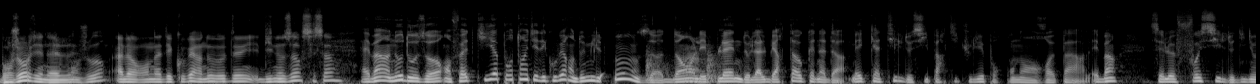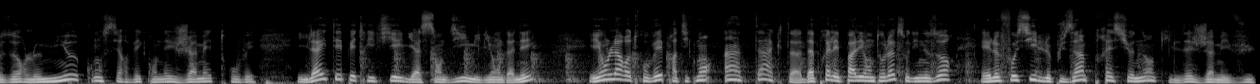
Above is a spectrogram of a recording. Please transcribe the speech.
Bonjour Lionel. Bonjour. Alors, on a découvert un nouveau dinosaure, c'est ça? Eh bien, un odosaure, en fait, qui a pourtant été découvert en 2011 dans les plaines de l'Alberta au Canada. Mais qu'a-t-il de si particulier pour qu'on en reparle? Eh bien, c'est le fossile de dinosaure le mieux conservé qu'on ait jamais trouvé. Il a été pétrifié il y a 110 millions d'années et on l'a retrouvé pratiquement intact. D'après les paléontologues, ce dinosaure est le fossile le plus impressionnant qu'ils aient jamais vu.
